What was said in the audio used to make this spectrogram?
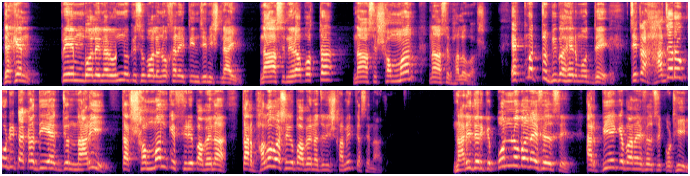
দেখেন, প্রেম বলেন আর অন্য কিছু বলেন, ওখানে তিন জিনিস নাই। না আছে নিরাপত্তা, না আছে সম্মান, না আছে ভালোবাসা। একমাত্র বিবাহের মধ্যে, যেটা হাজারো কোটি টাকা দিয়ে একজন নারী তার সম্মানকে ফিরে পাবে না, তার ভালোবাসাকে পাবে না যদি স্বামীর কাছে না যায়। নারীদেরকে পণ্য বানায় ফেলছে আর বিয়েকে বানায় ফেলছে কঠিন।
